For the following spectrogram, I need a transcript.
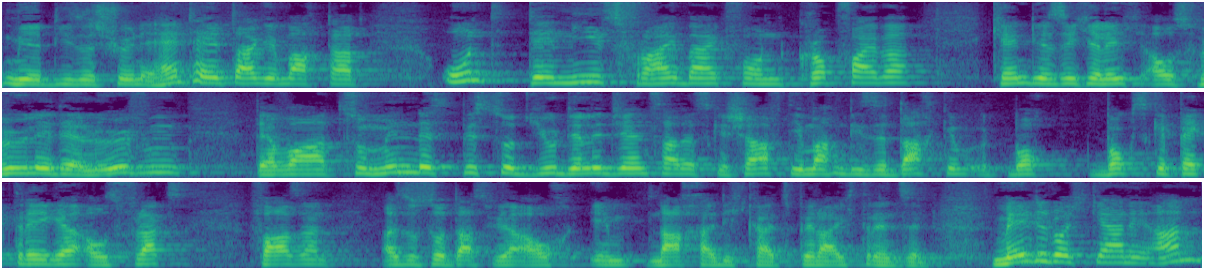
mir dieses schöne Handheld da gemacht hat. Und der Nils Freiberg von Cropfiber, kennt ihr sicherlich aus Höhle der Löwen. Der war zumindest bis zur Due Diligence hat es geschafft. Die machen diese Dachboxgepäckträger aus Flachsfasern, also so dass wir auch im Nachhaltigkeitsbereich drin sind. Meldet euch gerne an.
